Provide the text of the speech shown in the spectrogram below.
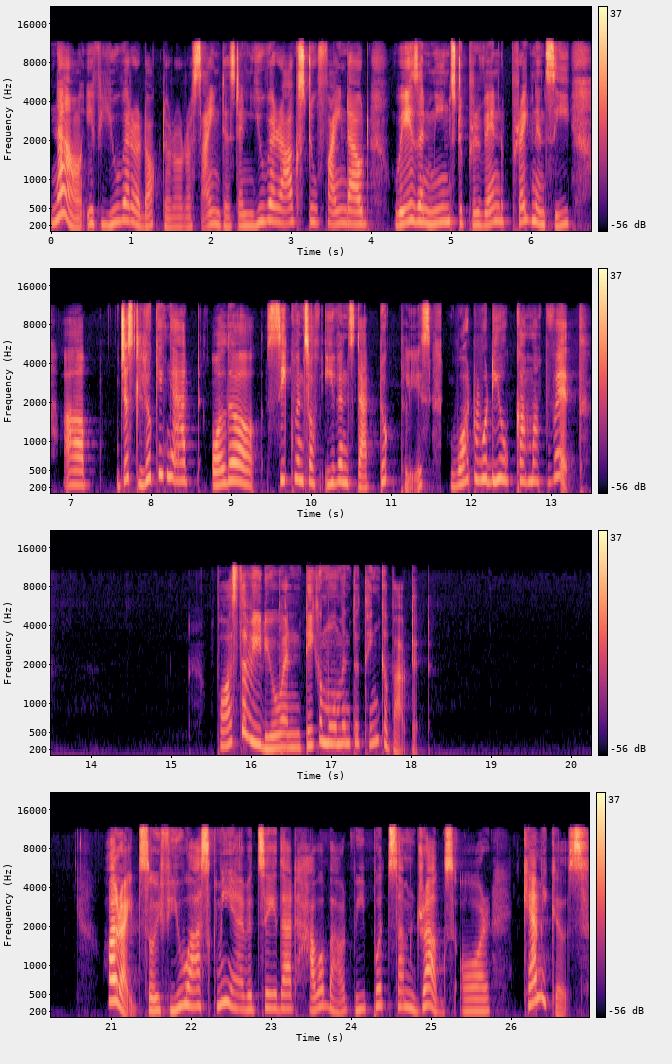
Now, if you were a doctor or a scientist and you were asked to find out ways and means to prevent pregnancy, uh, just looking at all the sequence of events that took place, what would you come up with? Pause the video and take a moment to think about it. Alright, so if you ask me, I would say that how about we put some drugs or chemicals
